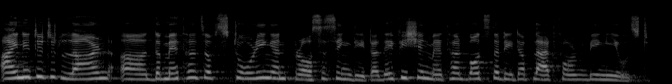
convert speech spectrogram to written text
I needed to learn uh, the methods of storing and processing data, the efficient method, what's the data platform being used.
